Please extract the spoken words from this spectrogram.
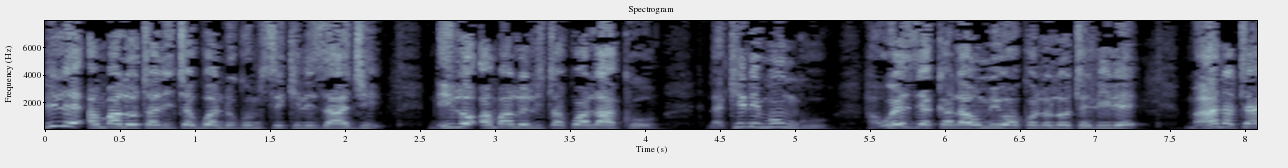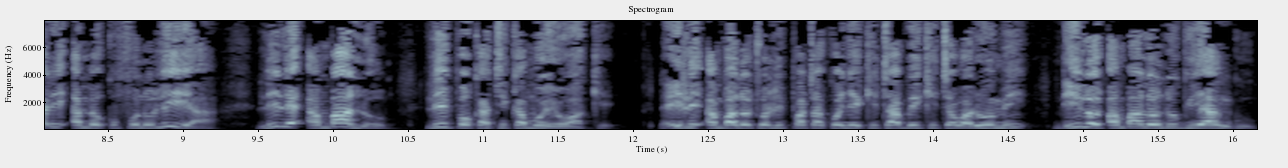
lile ambalo utalichagua ndugu msikilizaji ndilo ambalo litakuwa lako. Lakini mungu hawezi akalaumiwa kwa lolote lile maana tayari amekufunulia lile ambalo lipo katika moyo wake. Na hili ambalo twalipata kwenye kitabu hiki cha warumi ndilo ambalo ndugu yangu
